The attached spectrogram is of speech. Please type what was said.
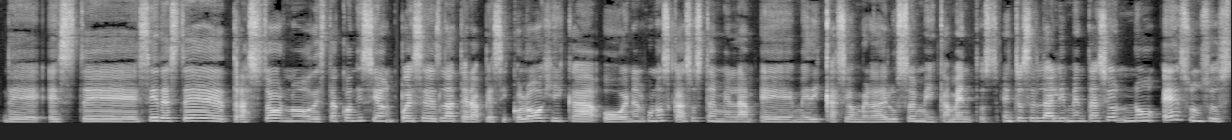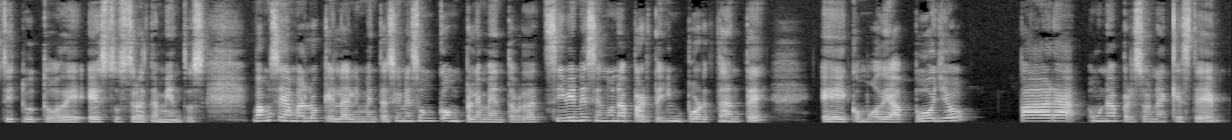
de este sí de este trastorno de esta condición pues es la terapia psicológica o en algunos casos también la eh, medicación verdad el uso de medicamentos. Entonces la alimentación no es un sustituto de estos tratamientos. Vamos a llamarlo que la alimentación es un complemento verdad sí viene siendo una parte importante eh, como de apoyo para una persona que esté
